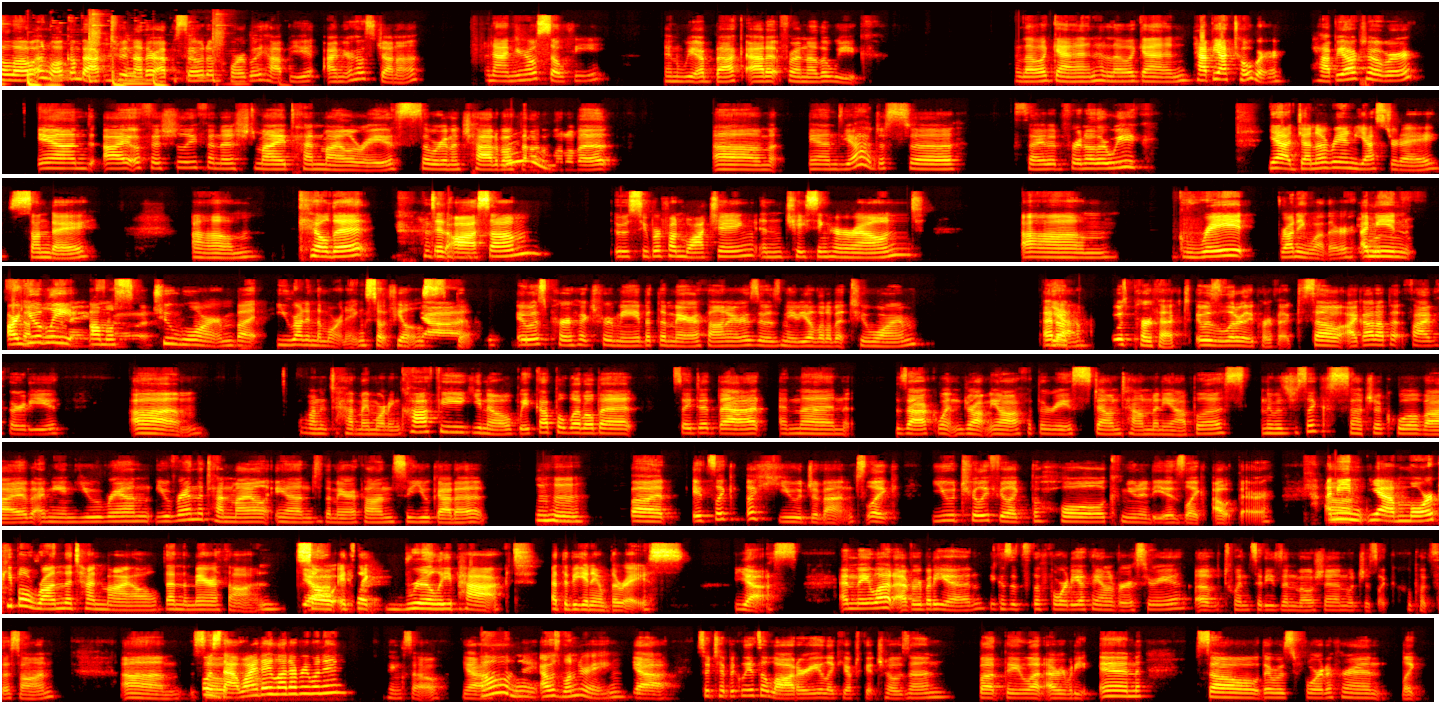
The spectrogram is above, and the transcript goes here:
Hello and welcome back to another episode of Horribly Happy. I'm your host, Jenna, And I'm your host, Sophie. and we are back at it for another week. Hello again. Hello again. Happy October. Happy October. And I officially finished my 10 mile race. So we're going to chat about that a little bit. Um, and yeah, just uh excited for another week. Yeah, Jenna ran yesterday, Sunday. Um, killed it. Did awesome. It was super fun watching and chasing her around. Um, great running weather. I mean, arguably nice almost out. too warm, but you run in the morning, so it feels Yeah. good. It was perfect for me, but the marathoners, it was maybe a little bit too warm. I don't Yeah. It was perfect. It was literally perfect. So I got up at 5:30. Um wanted to have my morning coffee, you know, wake up a little bit. So I did that. And then Zach went and dropped me off at the race downtown Minneapolis. And it was just like such a cool vibe. I mean, you ran you ran the 10 mile and the marathon, so you get it. hmm But it's like a huge event. Like you truly feel like the whole community is like out there. I Uh, mean, yeah, more people run the 10 mile than the marathon. Yeah. So it's like really packed at the beginning of the race. Yes. And they let everybody in because it's the 40th anniversary of Twin Cities in Motion, which is like who puts this on. Um so Was that why they let everyone in? I think so. Yeah. Oh, nice. I was wondering. Yeah. So typically it's a lottery, like you have to get chosen, but they let everybody in. So there was four different like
